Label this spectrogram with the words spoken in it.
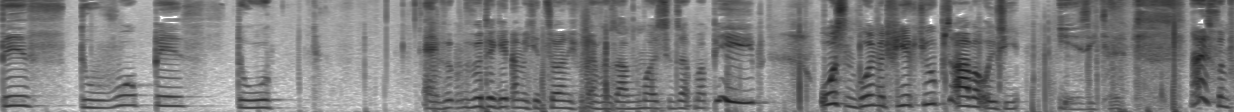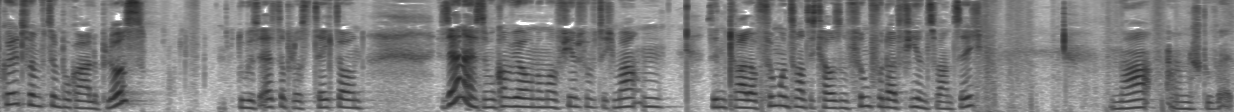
bist du? Wo bist du? Ey, wird der Gegner mich jetzt hören? Ich würde einfach sagen, Mäuschen, sag mal piep. Oh, Bull mit 4 Cubes, aber Ulti. Easy Kill. Nice, 5 Kills, 15 Pokale plus. Du bist erster plus Takedown. Sehr nice, dann bekommen wir auch nochmal 54 Marken. Sind gerade auf 25.524. Na, an Stufe 11.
